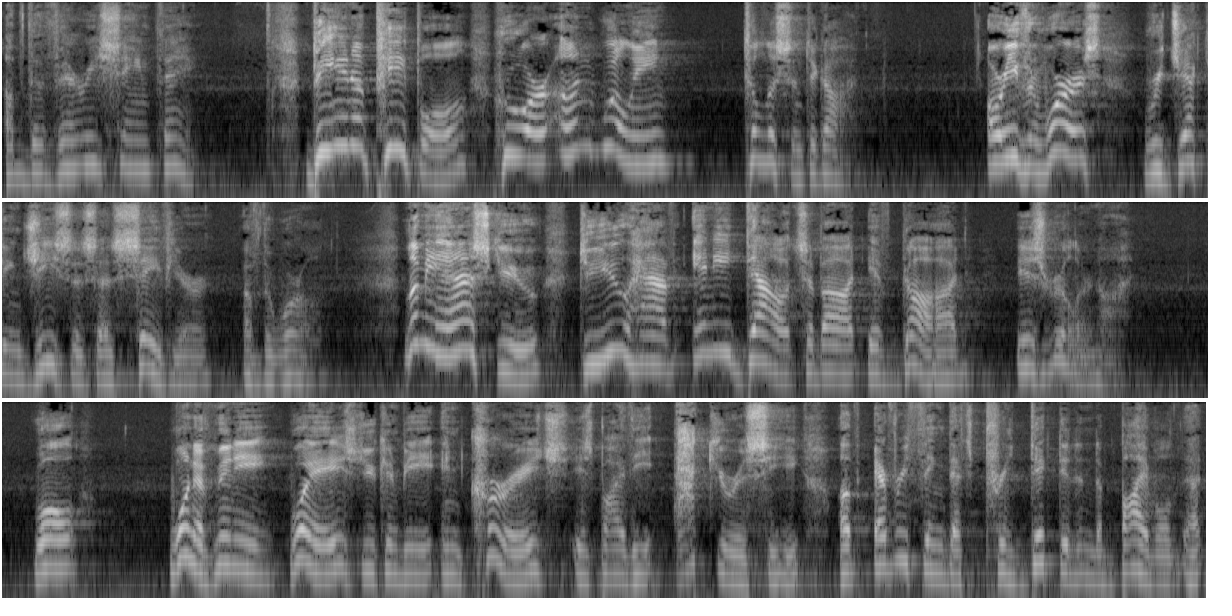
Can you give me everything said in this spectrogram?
of the very same thing. Being a people who are unwilling to listen to God. Or even worse, rejecting Jesus as Savior of the world. Let me ask you do you have any doubts about if God is real or not? Well, one of many ways you can be encouraged is by the accuracy of everything that's predicted in the Bible that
